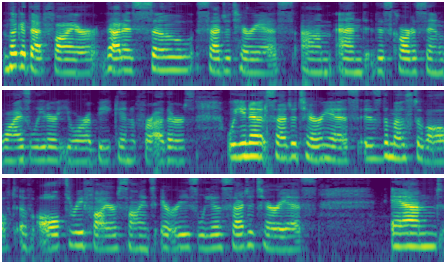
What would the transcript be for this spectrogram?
Look at that fire. That is so Sagittarius. Um, and this card is saying, wise leader, you are a beacon for others. Well, you know, Sagittarius is the most evolved of all three fire signs, Aries, Leo, Sagittarius. And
